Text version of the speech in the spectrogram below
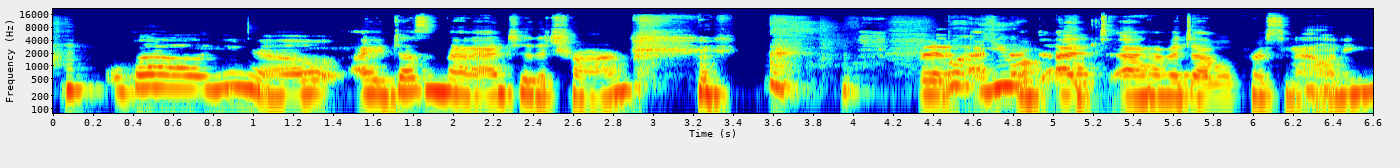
well, you know, I, doesn't that add to the charm? but well, you, I, I, I, have a double personality.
